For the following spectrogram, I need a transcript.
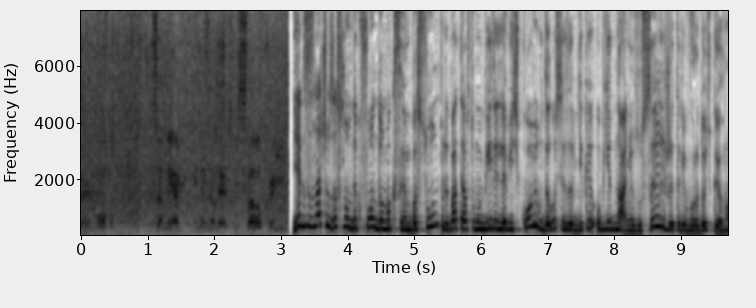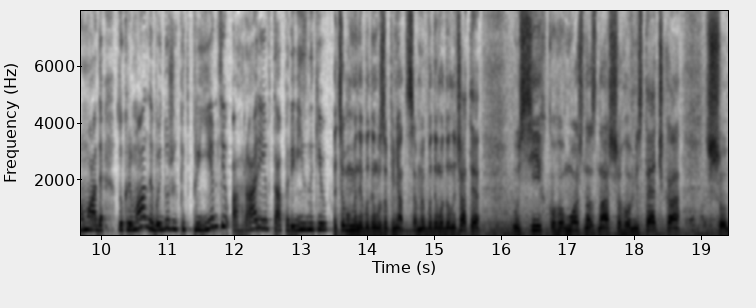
перемогу за мир і незалежність. Слава Україні! Як зазначив засновник фонду Максим Басун, придбати автомобілі для військових вдалося завдяки об'єднанню зусиль жителів Городоцької громади, зокрема небайдужих підприємців, аграріїв та перевізників. На цьому ми не будемо зупинятися. Ми будемо долучати усіх, кого можна з нашого містечка, щоб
